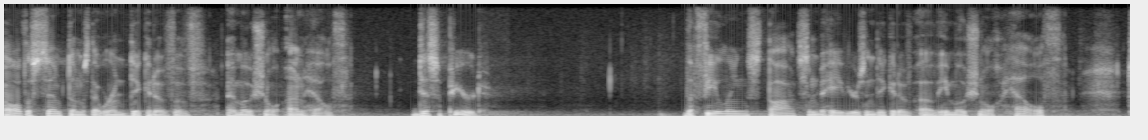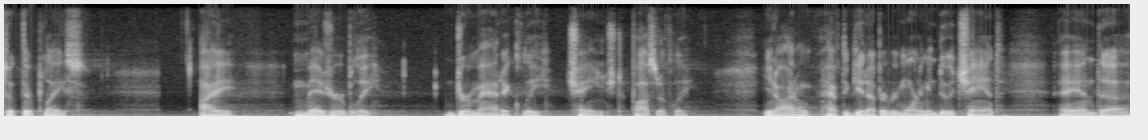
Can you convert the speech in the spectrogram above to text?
All the symptoms that were indicative of emotional unhealth disappeared. The feelings, thoughts, and behaviors indicative of emotional health took their place. I measurably, dramatically changed positively. You know, I don't have to get up every morning and do a chant and uh,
